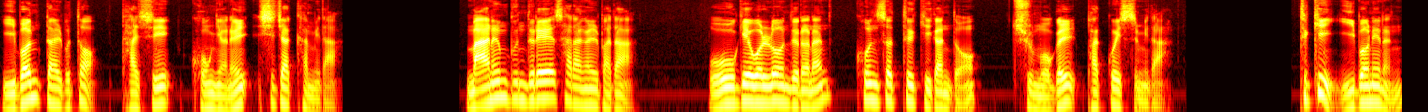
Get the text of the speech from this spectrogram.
이번 달부터 다시 공연을 시작합니다. 많은 분들의 사랑을 받아 5개월로 늘어난 콘서트 기간도 주목을 받고 있습니다. 특히 이번에는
